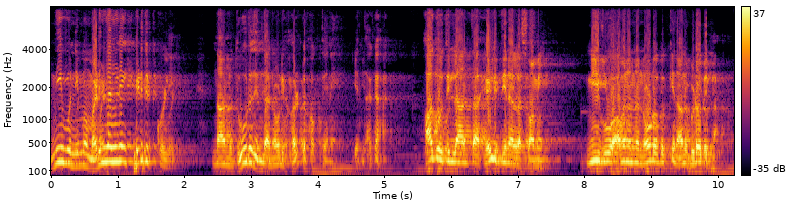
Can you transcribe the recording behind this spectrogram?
ನೀವು ನಿಮ್ಮ ಮಡಿಲಲ್ಲೇ ಹಿಡಿದಿಟ್ಕೊಳ್ಳಿ. ನಾನು ದೂರದಿಂದ ನೋಡಿ ಹೊರಟು ಹೋಗ್ತೇನೆ, ಎಂದಾಗ, ಆಗೋದಿಲ್ಲ ಅಂತ ಹೇಳಿದ್ದೀನಲ್ಲ ಸ್ವಾಮಿ. ನೀವು ಅವನನ್ನು ನೋಡೋದಕ್ಕೆ ನಾನು ಬಿಡೋದಿಲ್ಲ.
